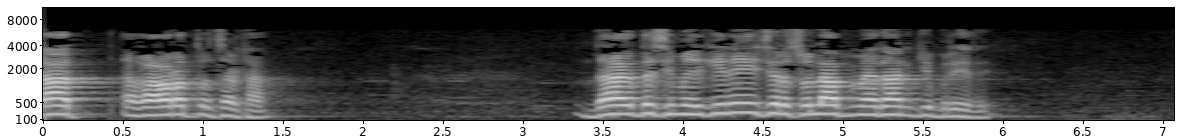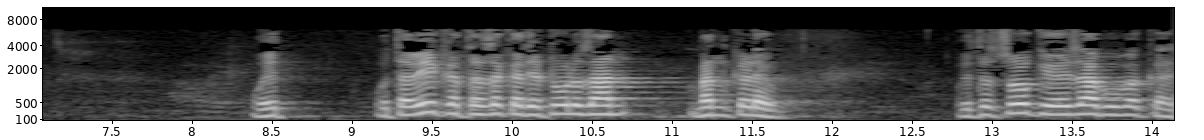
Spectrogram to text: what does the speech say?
لات هغه عورت وڅټه دا د سیمه کې نه چې رسول الله په میدان کې برید وي او ته وی کته زکه د ټولو ځان بند کړو وي ته څوک یې ځا ابو بکر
